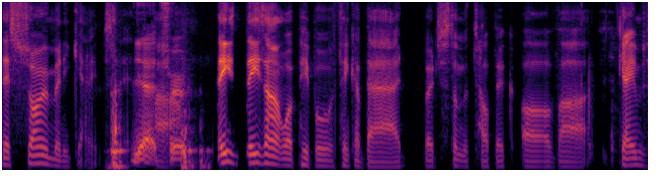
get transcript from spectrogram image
There's so many games. man. Yeah, Uh, true. these these aren't what people think are bad, but just on the topic of uh, games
